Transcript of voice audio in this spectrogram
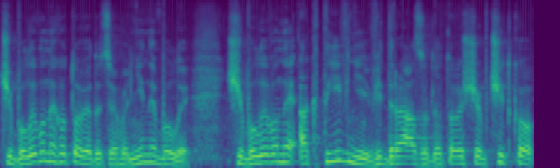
Чи були вони готові до цього? Ні, не були. Чи були вони активні відразу для того, щоб чітко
